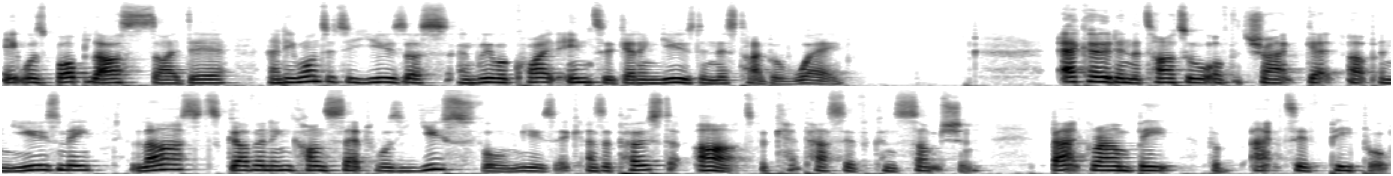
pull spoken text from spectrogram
It was Bob Last's idea, and he wanted to use us, and we were quite into getting used in this type of way. Echoed in the title of the track Get Up and Use Me, Last's governing concept was useful music as opposed to art for passive consumption, background beat for active people.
